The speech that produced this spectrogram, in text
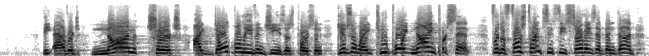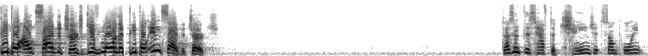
The average non church, I don't believe in Jesus person gives away 2.9%. For the first time since these surveys have been done, people outside the church give more than people inside the church. Doesn't this have to change at some point?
